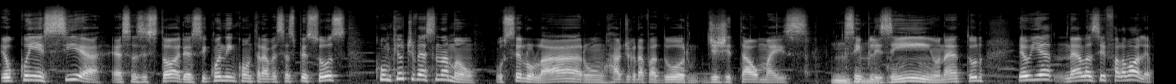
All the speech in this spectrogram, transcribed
eu conhecia essas histórias e quando encontrava essas pessoas, com o que eu tivesse na mão, o celular, um radiogravador digital mais uhum. simplesinho, né, tudo, eu ia nelas e falava, olha,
